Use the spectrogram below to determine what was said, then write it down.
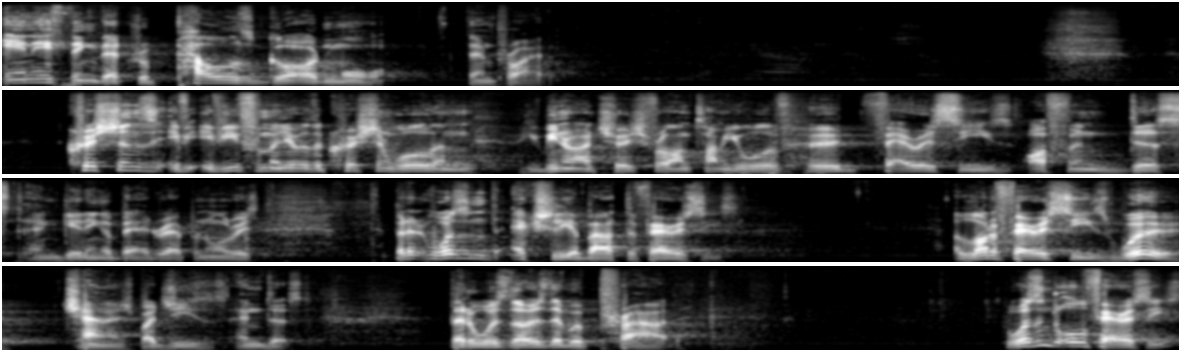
anything that repels God more than pride. Christians, if, if, you're familiar with the Christian world and you've been around church for a long time, you will have heard Pharisees often dissed and getting a bad rap and all the rest. But it wasn't actually about the Pharisees. A lot of Pharisees were challenged by Jesus and dissed, but it was those that were proud. It wasn't all Pharisees.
